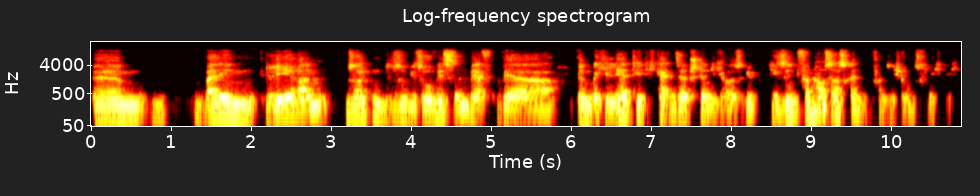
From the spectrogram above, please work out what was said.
Ähm, bei den Lehrern sollten sowieso wissen, wer, wer irgendwelche Lehrtätigkeiten selbstständig ausübt, die sind von Haus aus rentenversicherungspflichtig.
